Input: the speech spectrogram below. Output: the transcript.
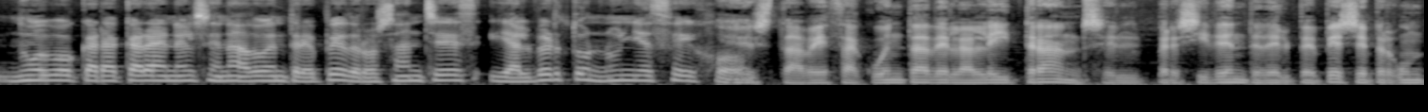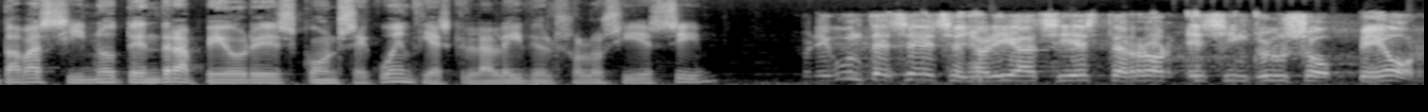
Nuevo cara a cara en el Senado entre Pedro Sánchez y Alberto Núñez Feijóo. Esta vez a cuenta de la ley trans, el presidente del PP se preguntaba si no tendrá peores consecuencias que la ley del solo sí es sí. Pregúntese, señoría, si este error es incluso peor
